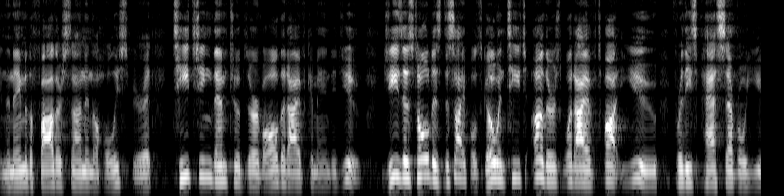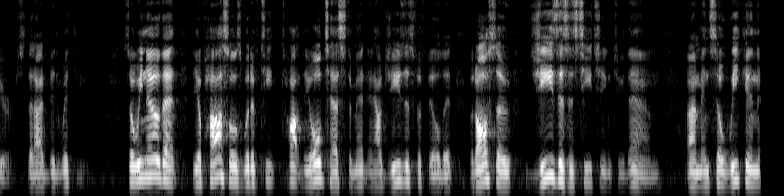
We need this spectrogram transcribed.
in the name of the Father, Son, and the Holy Spirit, teaching them to observe all that I have commanded you. Jesus told his disciples, Go and teach others what I have taught you for these past several years that I've been with you. So we know that the apostles would have te- taught the Old Testament and how Jesus fulfilled it, but also Jesus is teaching to them. Um, and so we can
